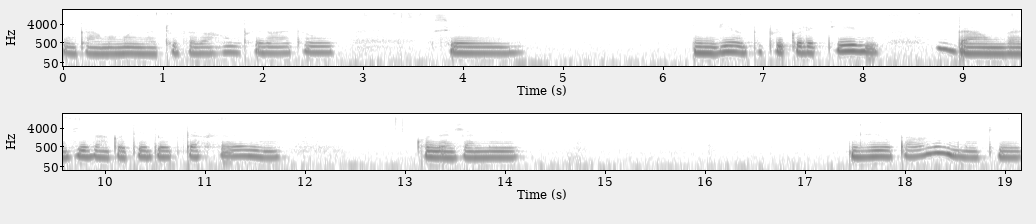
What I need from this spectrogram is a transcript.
donc à un moment il va tout falloir rentrer dans la tente. C'est une vie un peu plus collective où bah, on va vivre à côté d'autres personnes qu'on n'a jamais vues auparavant, mais qui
